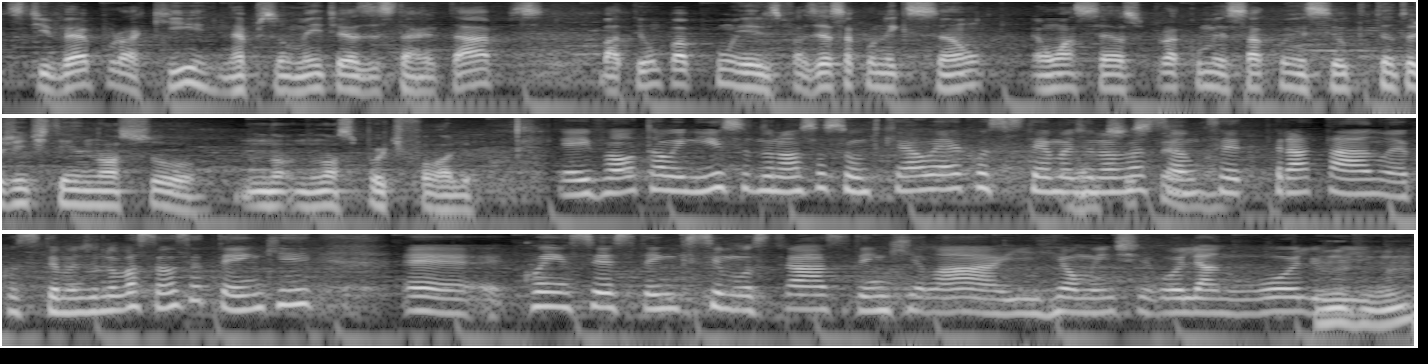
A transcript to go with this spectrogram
estiver por aqui, né, principalmente as startups, bater um papo com eles, fazer essa conexão, é um acesso para começar a conhecer o que tanto a gente tem no nosso, no, no nosso portfólio. E aí volta ao início do nosso assunto, que é o ecossistema de inovação. Para estar no ecossistema de inovação, você tem que é, conhecer, você tem que se mostrar, você tem que ir lá e realmente olhar no olho uhum.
